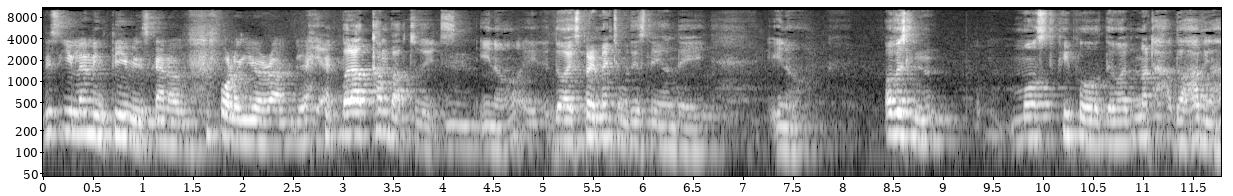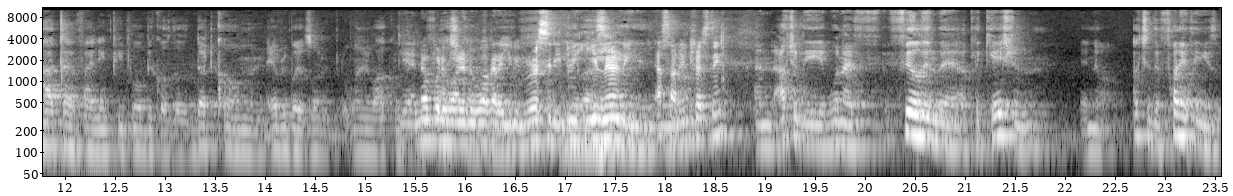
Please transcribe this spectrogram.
This e-learning theme is kind of following you around. Yeah. Yeah, but I'll come back to it. You know, they were experimenting with this thing, and they, you know, obviously most people they were not they were having a hard time finding people because of dot com and everybody was wanting to work with. Yeah, nobody wanted to work at a university doing University, e-learning. That's not interesting. And actually, when I f- filled in the application, you know, actually the funny thing is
